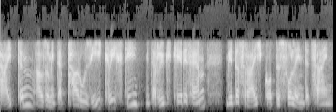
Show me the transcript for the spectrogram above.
Zeiten, also mit der Parousie Christi, mit der Rückkehr des Herrn, wird das Reich Gottes vollendet sein.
